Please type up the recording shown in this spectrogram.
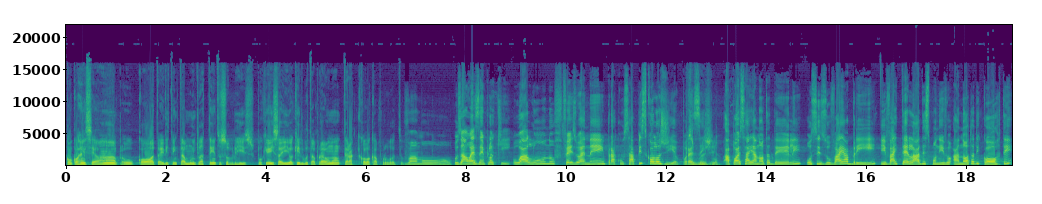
Concorrência ampla ou cota, ele tem que estar muito atento sobre isso, porque isso aí, aquele botar para um, terá que colocar para o outro. Vamos usar um exemplo aqui. O aluno fez o Enem para cursar psicologia, por psicologia. exemplo. Após sair a nota dele, o SISU vai abrir e vai ter lá disponível a nota de corte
